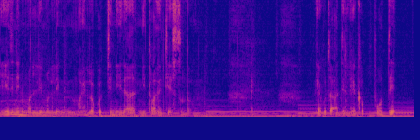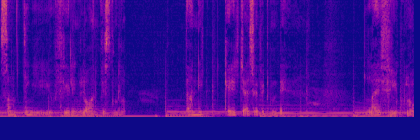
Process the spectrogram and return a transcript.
ఏది నేను మళ్ళీ మళ్ళీ మైండ్లోకి వచ్చి నీదా నీతో అదే చేస్తుందో? లేకపోతే అది లేకపోతే సంథింగ్ యూ ఫీలింగ్లో అనిపిస్తుందో? దాన్ని కెరీర్ చాయిస్గా పెట్టుకుంటే life will glow.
